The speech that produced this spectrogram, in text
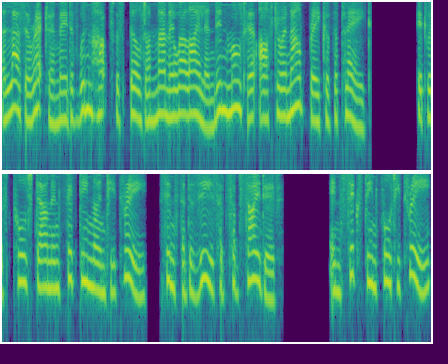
a lazaretto made of wooden huts was built on Manoel Island in Malta after an outbreak of the plague. It was pulled down in 1593, since the disease had subsided. In 1643,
